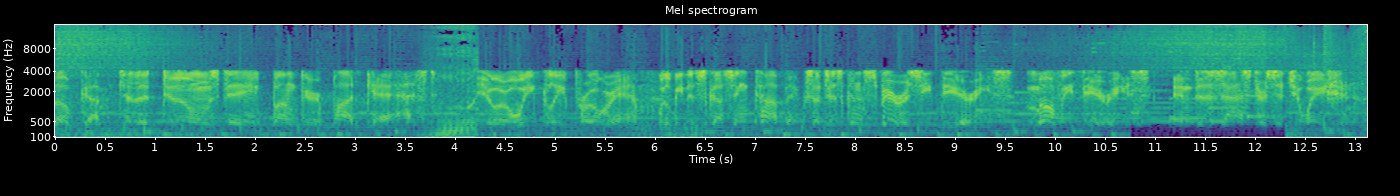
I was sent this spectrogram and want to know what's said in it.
Welcome to the Doomsday Bunker Podcast. Your weekly program We'll be discussing topics such as conspiracy theories, movie theories, and disaster situations.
